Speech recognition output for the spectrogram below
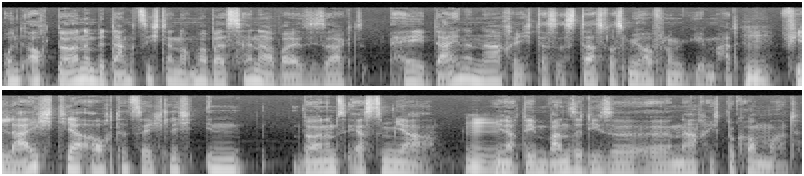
Und auch Burnham bedankt sich dann nochmal bei Senna, weil sie sagt, hey, deine Nachricht, das ist das, was mir Hoffnung gegeben hat. Hm. Vielleicht ja auch tatsächlich in Burnhams erstem Jahr, Hm. je nachdem, wann sie diese äh, Nachricht bekommen hat.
